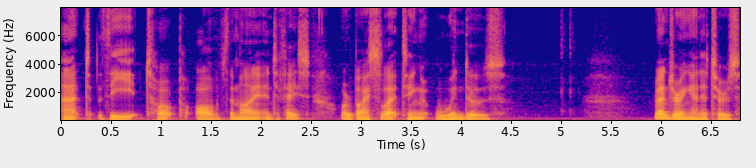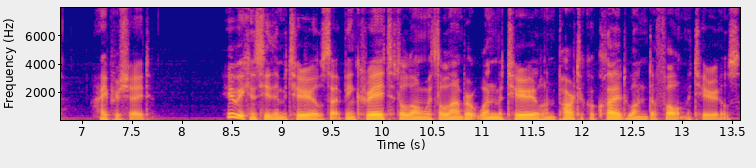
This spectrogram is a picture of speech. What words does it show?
at the top of the Maya interface, or by selecting Windows, Rendering Editors, Hypershade. Here we can see the materials that have been created along with the Lambert 1 material and Particle Cloud 1 default materials.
